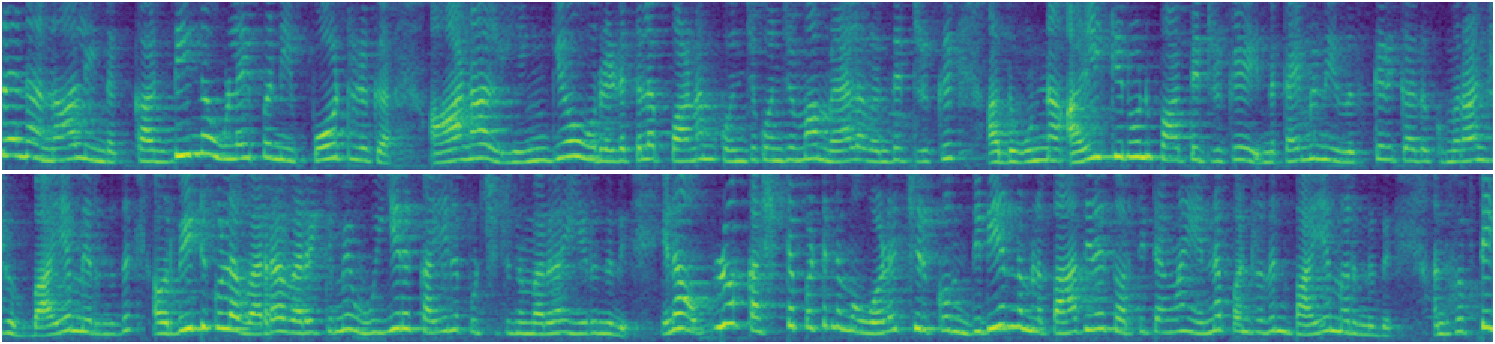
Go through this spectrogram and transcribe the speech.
இத்தனை நாள் இந்த கடின உழைப்பை நீ போட்டிருக்க. ஆனால் எங்கேயோ ஒரு இடத்துல பணம் கொஞ்சம் கொஞ்சமாக மேலே வந்துட்டுருக்கு. அது உன்னை அழிக்கணும்னு பார்த்துட்ருக்கு இந்த டைமில் நீ ரிஸ்க் எடுக்காத குமரான்ற பயம் இருந்தது. அவர் வீட்டுக்குள்ளே வர்ற வரைக்குமே உயிரை கையில் பிடிச்சிட்டு இருந்த மாதிரி தான் இருந்தது. ஏன்னா அவ்வளோ கஷ்டப்பட்டு நம்ம உழைச்சிருக்கோம். திடீர்னு நம்மளை பாதியிலே துரத்திட்டாங்கன்னா என்ன பண்ணுறதுன்னு பயம் இருந்தது. அந்த ஃபிஃப்டி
